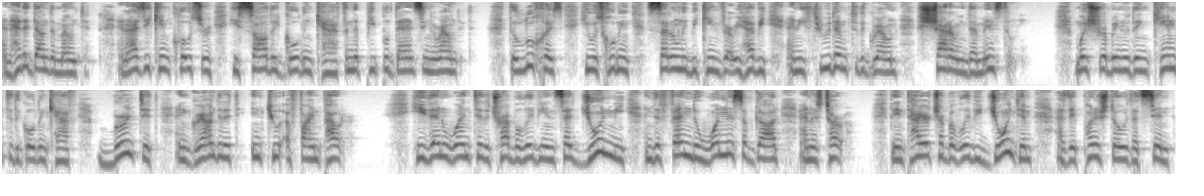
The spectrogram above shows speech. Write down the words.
and headed down the mountain. And as he came closer, he saw the golden calf and the people dancing around it. The luchos he was holding suddenly became very heavy and he threw them to the ground, shattering them instantly. Moshe Rabbeinu then came to the golden calf, burnt it, and grounded it into a fine powder. He then went to the tribe of Levi and said, Join me and defend the oneness of God and His Torah. The entire tribe of Levi joined him as they punished those that sin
